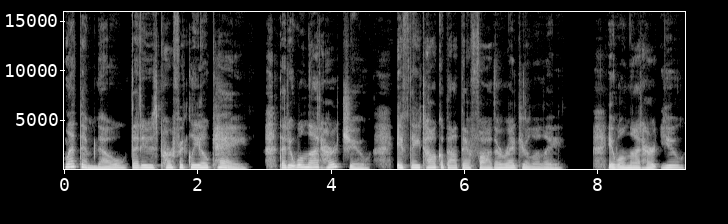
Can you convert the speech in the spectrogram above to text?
Let them know that it is perfectly okay, that it will not hurt you if they talk about their father regularly. It will not hurt you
